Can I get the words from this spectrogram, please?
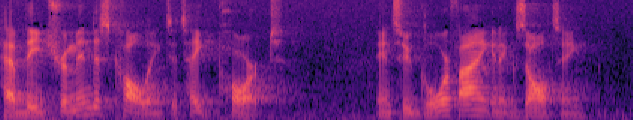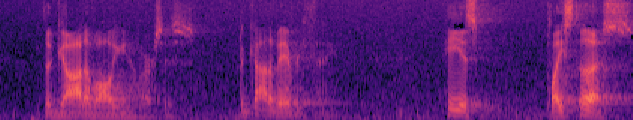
have the tremendous calling to take part into glorifying and exalting the God of all universes the God of everything. He has placed us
